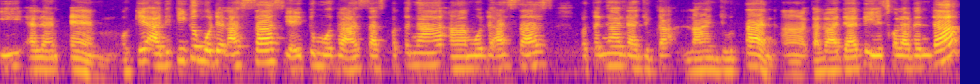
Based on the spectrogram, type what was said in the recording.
ELMM. Okey, ada tiga model asas iaitu model asas pertengah, uh, model asas pertengah dan juga lanjutan. Uh, kalau ada adik di sekolah rendah,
